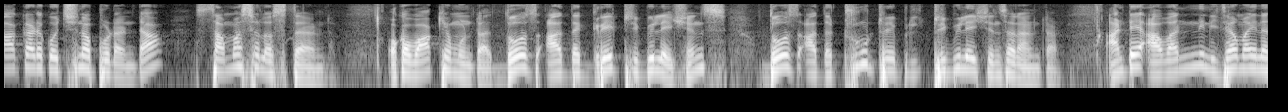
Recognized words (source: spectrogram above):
రాకడకు వచ్చినప్పుడంట సమస్యలు వస్తాయంట. ఒక వాక్యం ఉంటుంది. Those are the great tribulations those are the true tribulations అని అంటాడు అంటే అవన్నీ నిజమైన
